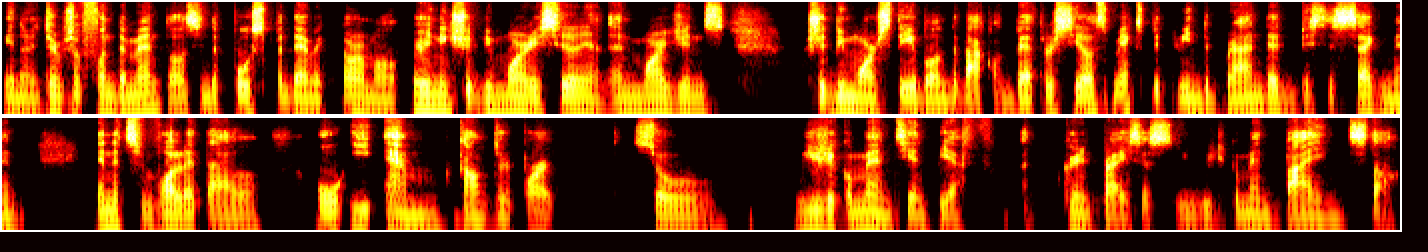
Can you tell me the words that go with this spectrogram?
You know, in terms of fundamentals in the post-pandemic normal, earnings should be more resilient and margins should be more stable on the back of better sales mix between the branded business segment and its volatile OEM counterpart. So we recommend CNPF at current prices. We recommend buying stock.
